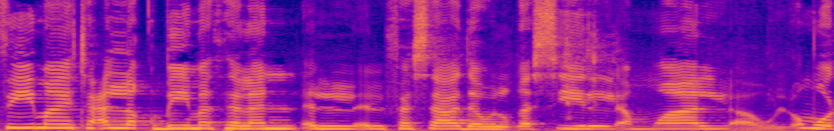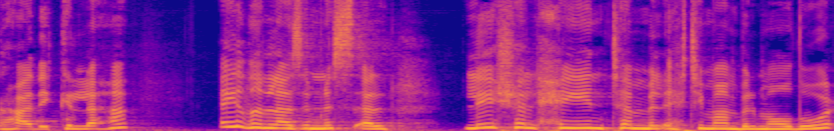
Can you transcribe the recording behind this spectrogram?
فيما يتعلق بمثلا الفساد أو الغسيل الأموال أو الأمور هذه كلها أيضا لازم نسأل ليش الحين تم الاهتمام بالموضوع؟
